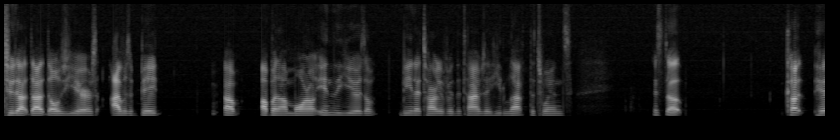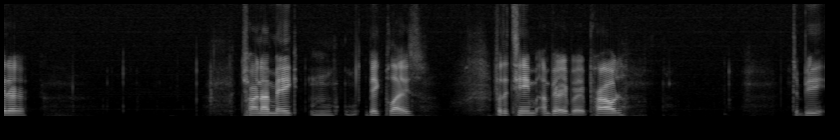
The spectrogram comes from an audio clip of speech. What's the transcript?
To that, that those years, I was a big up up and on Morneau in the years of being at Target for the times that he left the Twins. and stuff. cut hitter, trying to make mm, big plays for the team. I'm very, very proud to be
